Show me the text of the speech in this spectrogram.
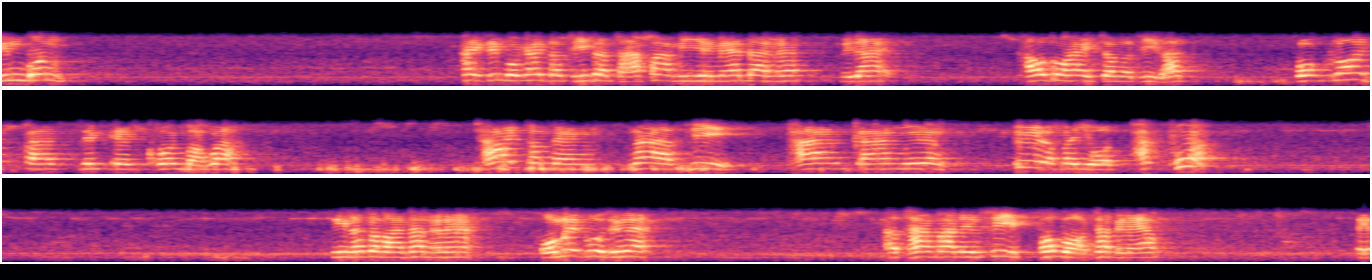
สินบน ให้สินบนให้ตัดสีตัดสาป้ามีเยแมนได้ไหมไม่ได้ เขาต้องให้เจ้าหน้าที่รัฐ681คนบอกว่า ใช้ตำแหน่งหน้าที่ ทางการเมืองเอื้อประโยชน์พรรคพวก นี่รัฐบาลท่านนะนะ ผมไม่พูดถึงอะอาทางบาเลนซี่ผมบอกท่านไปแล้ว แต่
